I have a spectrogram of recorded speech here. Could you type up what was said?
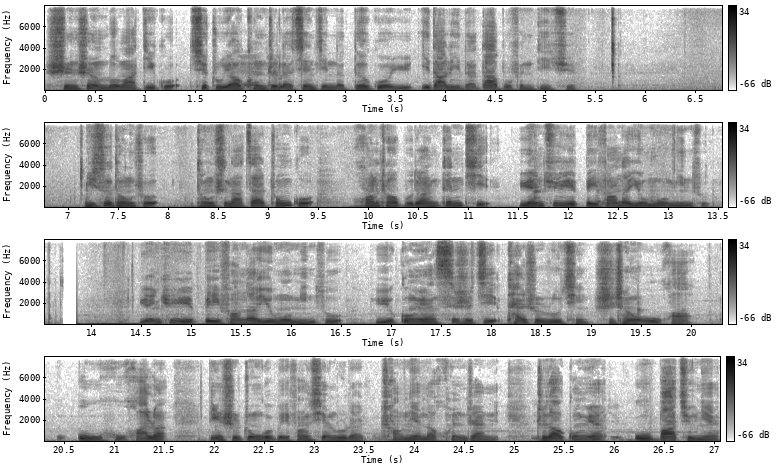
神圣罗马帝国，其主要控制了现今的德国与意大利的大部分地区。与此同时，同时呢，在中国，皇朝不断更替，原居于北方的游牧民族，原居于北方的游牧民族于公元四世纪开始入侵，史称五华五胡华乱，并使中国北方陷入了常年的混战里。直到公元五八九年，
